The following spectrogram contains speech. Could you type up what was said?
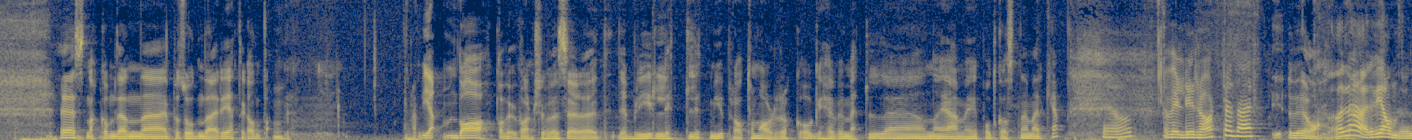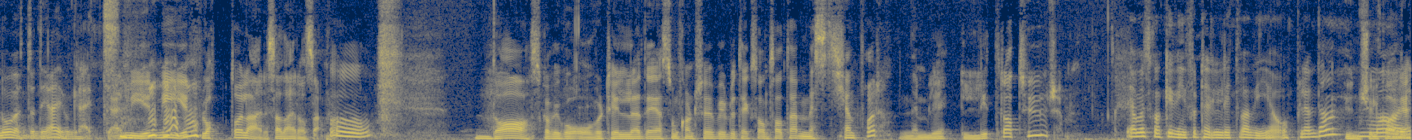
eh, snakk om den eh, episoden der i etterkant, da. Ja, da kan vi kanskje se Det blir litt, litt mye prat om hardrock og heavy metal eh, når jeg er med i podkastene, merker jeg. Ja. Veldig rart, det der. Ja, Da lærer vi andre noe, vet du. Det er jo greit. det er mye, mye flott å lære seg der, altså. Da skal vi gå over til det som kanskje biblioteksansatte er mest kjent for, nemlig litteratur. Ja, men Skal ikke vi fortelle litt hva vi har opplevd, da? Unnskyld, Kari.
